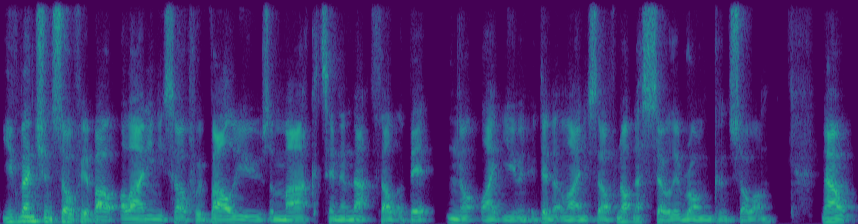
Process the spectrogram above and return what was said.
you've mentioned Sophie about aligning yourself with values and marketing, and that felt a bit not like you, and it didn't align yourself, not necessarily wrong, and so on. Now,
